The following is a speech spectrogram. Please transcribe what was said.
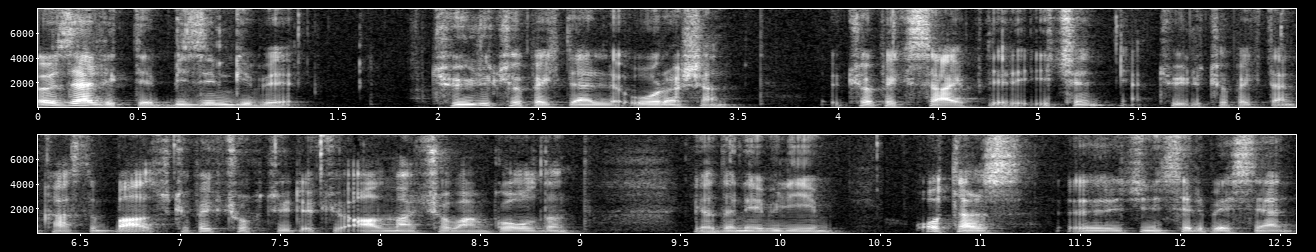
Özellikle bizim gibi tüylü köpeklerle uğraşan köpek sahipleri için yani tüylü köpekten kastım bazı köpek çok tüy döküyor. Alman çoban, golden ya da ne bileyim o tarz e, cinsleri besleyen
